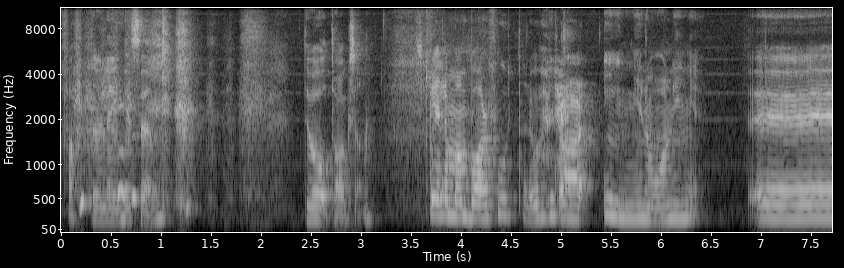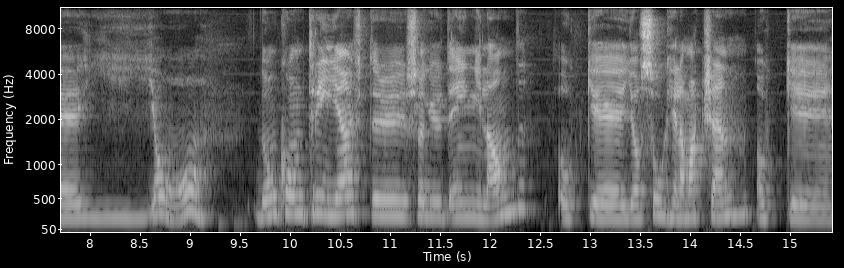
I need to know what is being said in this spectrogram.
Fattar hur länge sedan. Det var ett tag sedan. Spelar man barfota då eller? Jag har ingen aning. Eh, ja, de kom trea efter att slagit ut England. Och eh, jag såg hela matchen. Och eh,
